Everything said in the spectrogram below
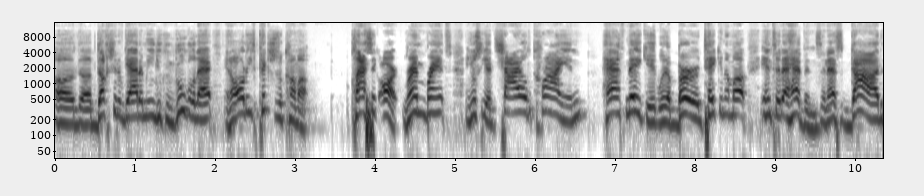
uh, the abduction of Ganymede. You can Google that, and all these pictures will come up. Classic art, Rembrandt's, and you'll see a child crying. Half naked with a bird taking him up into the heavens. And that's God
